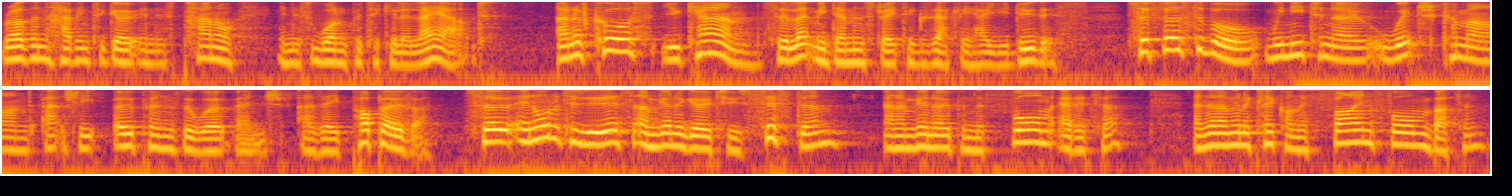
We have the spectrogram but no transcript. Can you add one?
rather than having to go in this panel in this one particular layout? And of course you can, so let me demonstrate exactly how you do this. So first of all, we need to know which command actually opens the workbench as a popover. So in order to do this, I'm going to go to System and I'm going to open the Form Editor and then I'm going to click on the Find Form button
